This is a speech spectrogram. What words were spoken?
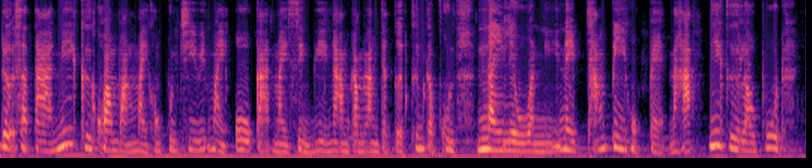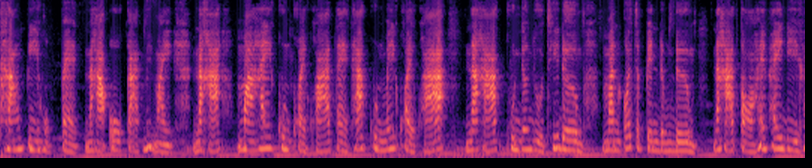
เดอะสตาร์นี่คือความหวังใหม่ของคุณชีวิตใหม่โอกาสใหม่สิ่งดีงามกำลังจะเกิดขึ้นกับคุณในเร็ววันนี้ในทั้งปี 68 นะคะ นี่คือเราพูดทั้งปี 68 นะคะ โอกาสใหม่ๆนะคะ มาให้คุณไขว่คว้า แต่ถ้าคุณไม่ไขว่คว้านะคะ คุณยังอยู่ที่เดิม มันก็จะเป็นเดิมๆนะคะ ต่อให้ไพ่ดีข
